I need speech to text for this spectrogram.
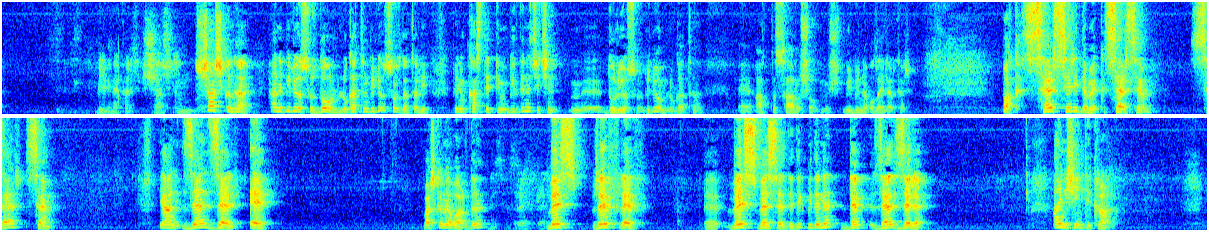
Birbirine karışmış. Şaşkın. böyle. Şaşkın ha. Hani biliyorsunuz doğru. Lugatını biliyorsunuz da tabii benim kastettiğimi bildiğiniz için e, duruyorsunuz. Biliyor musun lugatı? E, aklı sarhoş olmuş. Birbirine olaylar karşı. Bak serseri demek sersem. Sersem. Yani zel zel e. Başka ne vardı? Ves, ref, ref. E, ves, vese dedik. Bir de ne? Deb, zel, zele. Aynı şeyin tekrarı.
